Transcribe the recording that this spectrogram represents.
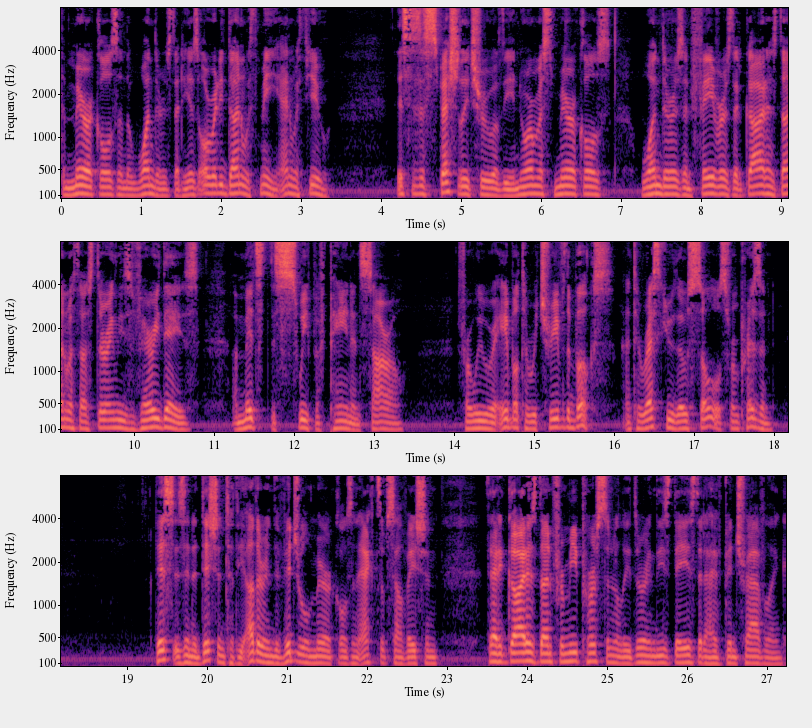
the miracles and the wonders that He has already done with me and with you. This is especially true of the enormous miracles, wonders, and favors that God has done with us during these very days, amidst this sweep of pain and sorrow. For we were able to retrieve the books and to rescue those souls from prison. This is in addition to the other individual miracles and acts of salvation that God has done for me personally during these days that I have been traveling.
